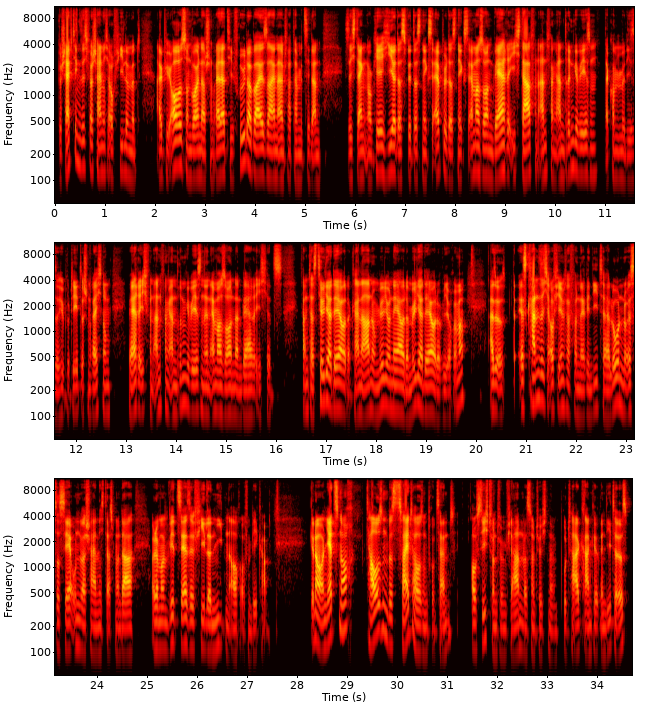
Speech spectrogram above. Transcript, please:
beschäftigen sich wahrscheinlich auch viele mit IPOs und wollen da schon relativ früh dabei sein, einfach damit sie dann sich denken, okay, hier, das wird das nächste Apple, das nächste Amazon, wäre ich da von Anfang an drin gewesen, da kommen immer diese hypothetischen Rechnungen, wäre ich von Anfang an drin gewesen in Amazon, dann wäre ich jetzt Fantastilliardär oder keine Ahnung, Millionär oder Milliardär oder wie auch immer. Also es kann sich auf jeden Fall von der Rendite her lohnen, nur ist es sehr unwahrscheinlich, dass man da, oder man wird sehr, sehr viele Nieten auch auf dem Weg haben. Genau, und jetzt noch 1000 bis 2000 Prozent auf Sicht von fünf Jahren, was natürlich eine brutal kranke Rendite ist.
